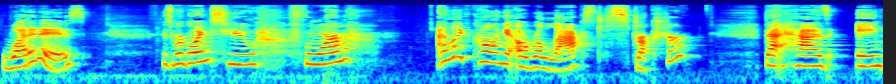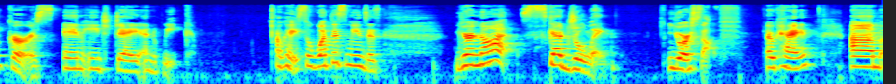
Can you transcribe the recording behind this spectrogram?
what it is is we're going to form I like calling it a relaxed structure that has anchors in each day and week. Okay, so what this means is you're not scheduling yourself, okay? Um,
